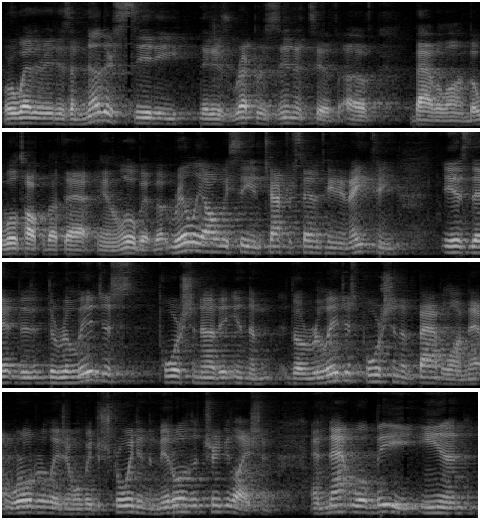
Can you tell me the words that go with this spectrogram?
or whether it is another city that is representative of Babylon. But we'll talk about that in a little bit. But really, all we see in chapter 17 and 18 is that the, the religious portion of it in the, the religious portion of Babylon, that world religion, will be destroyed in the middle of the tribulation, and that will be in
